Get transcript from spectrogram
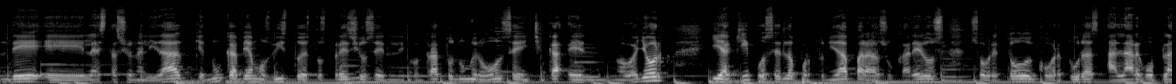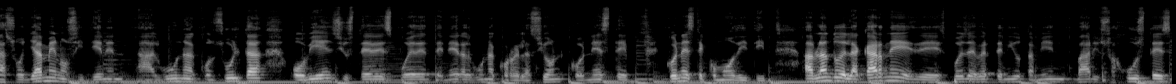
de eh, la estacionalidad que nunca habíamos visto estos precios en el contrato número 11 en, en Nueva York. Y aquí pues es la oportunidad para azucareros, sobre todo en coberturas a largo plazo. Llámenos si tienen alguna consulta o bien si ustedes pueden tener alguna correlación con este, con este commodity. Hablando de la carne, después de haber tenido también varios ajustes,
